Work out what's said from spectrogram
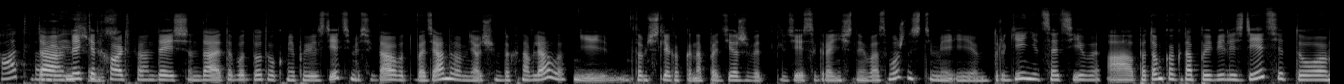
Heart Foundation? Да, Naked Heart Foundation, да, это вот до того, как мне появились дети, мне всегда вот Водянова меня очень вдохновляла, и в том числе, как она поддерживает людей с ограниченными возможностями и другие инициативы. А потом, когда появились дети, то,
